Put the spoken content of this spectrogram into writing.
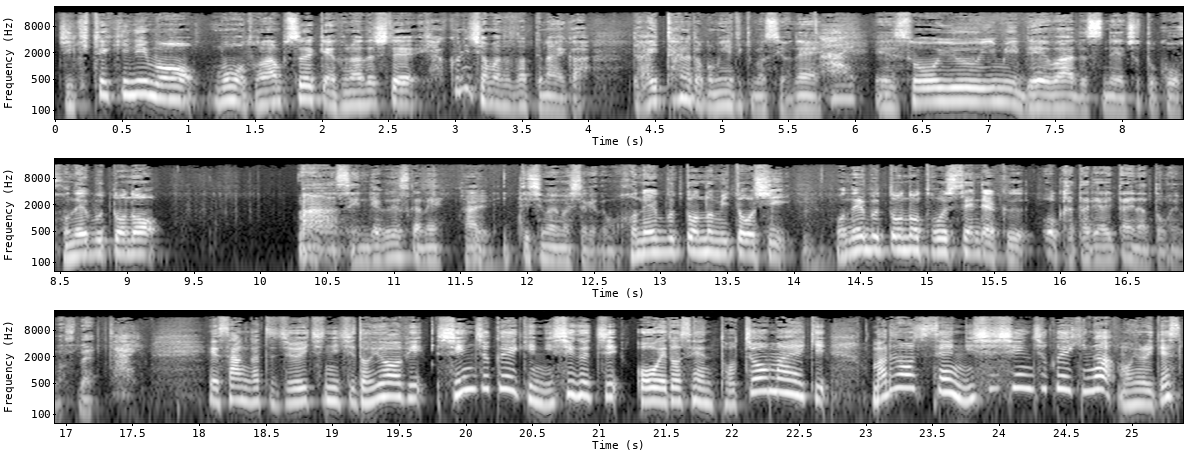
時期的にも、もうトランプ政権船出して100日はまだ経ってないか。大体のところ見えてきますよね。はい、えー、そういう意味ではですね、ちょっとこう骨太のまあ戦略ですかね、はい、言ってしまいましたけども骨太の見通し、骨太の投資戦略を語り合いたいなと思いますね。はい3月11日土曜日、新宿駅西口、大江戸線都庁前駅、丸の内線西新宿駅が最寄りです。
